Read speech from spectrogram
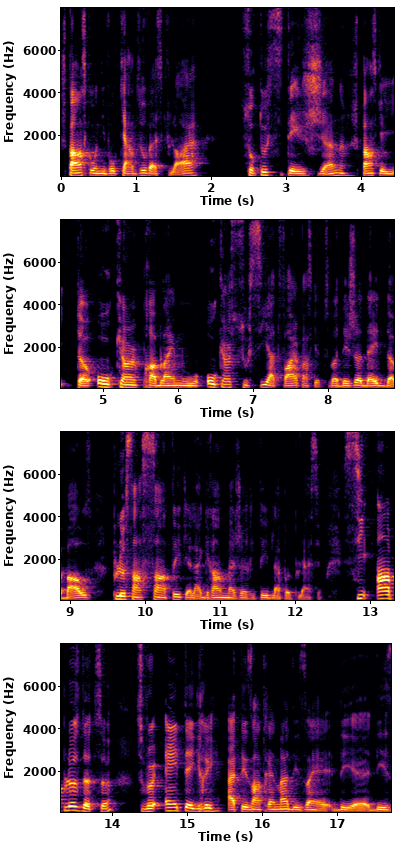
Je pense qu'au niveau cardiovasculaire, surtout si tu es jeune, je pense que t'as aucun problème ou aucun souci à te faire parce que tu vas déjà d'être de base plus en santé que la grande majorité de la population. Si en plus de ça, tu veux intégrer à tes entraînements des, des, euh, des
